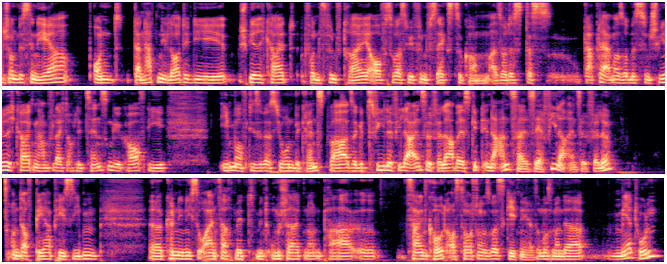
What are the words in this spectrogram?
schon ein bisschen her. Und dann hatten die Leute die Schwierigkeit, von 5.3 auf sowas wie 5.6 zu kommen. Also das, das gab da immer so ein bisschen Schwierigkeiten, haben vielleicht auch Lizenzen gekauft, die eben auf diese Version begrenzt war. Also gibt es viele, viele Einzelfälle, aber es gibt in der Anzahl sehr viele Einzelfälle. Und auf PHP 7 äh, können die nicht so einfach mit, mit umschalten und ein paar äh, Zeilen Code austauschen oder sowas. Geht nicht. Also muss man da mehr tun.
